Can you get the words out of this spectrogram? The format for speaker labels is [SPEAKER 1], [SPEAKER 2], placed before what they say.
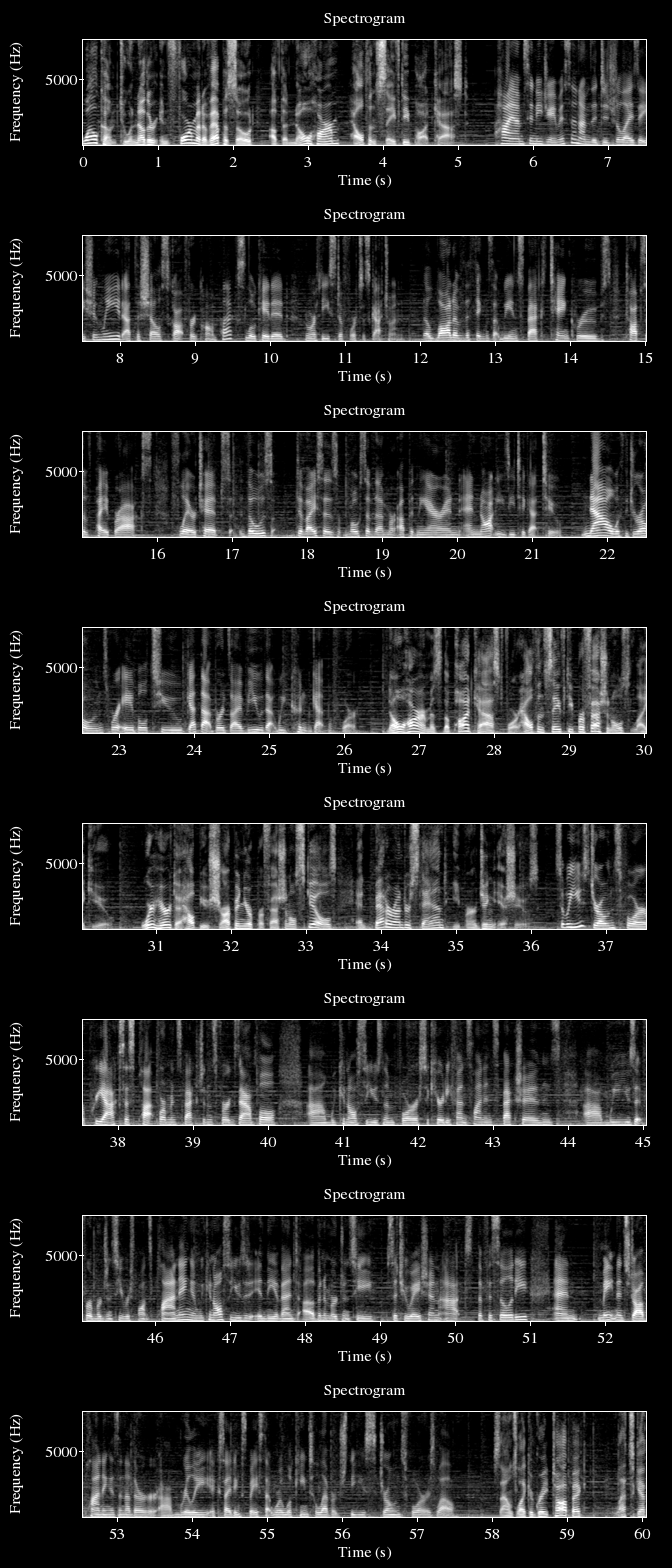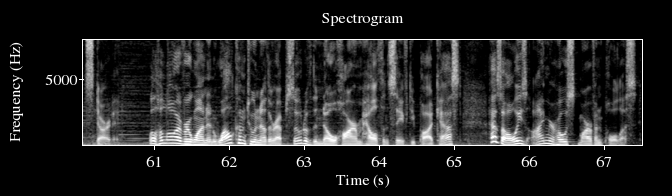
[SPEAKER 1] Welcome to another informative episode of the No Harm Health and Safety Podcast.
[SPEAKER 2] Hi, I'm Cindy Jameson. I'm the digitalization lead at the Shell Scotford complex located northeast of Fort Saskatchewan. A lot of the things that we inspect tank roofs, tops of pipe racks, flare tips those devices, most of them are up in the air and, and not easy to get to. Now, with drones, we're able to get that bird's eye view that we couldn't get before.
[SPEAKER 1] No Harm is the podcast for health and safety professionals like you. We're here to help you sharpen your professional skills and better understand emerging issues.
[SPEAKER 2] So, we use drones for pre access platform inspections, for example. Um, we can also use them for security fence line inspections. Um, we use it for emergency response planning, and we can also use it in the event of an emergency situation at the facility. And maintenance job planning is another um, really exciting space that we're looking to leverage these drones for as well.
[SPEAKER 1] Sounds like a great topic. Let's get started. Well, hello everyone, and welcome to another episode of the No Harm Health and Safety Podcast. As always, I'm your host, Marvin Polis.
